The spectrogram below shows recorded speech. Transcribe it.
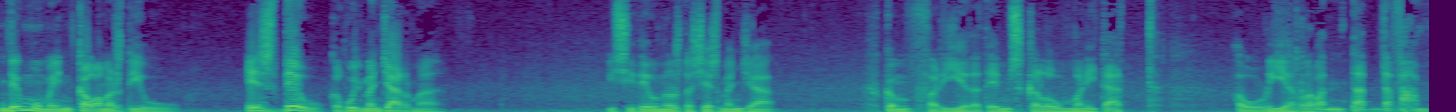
Ve un moment que l'home es diu, és Déu que vull menjar-me. I si Déu no es deixés menjar, que em faria de temps que la humanitat hauria rebentat de fam.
